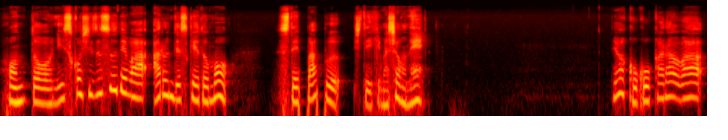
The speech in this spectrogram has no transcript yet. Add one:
本当に少しずつではあるんですけれども、ステップアップしていきましょうね。では、ここからは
